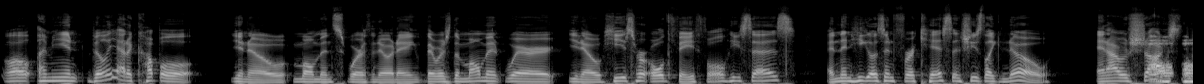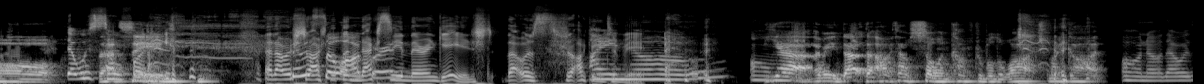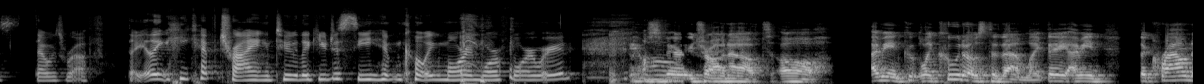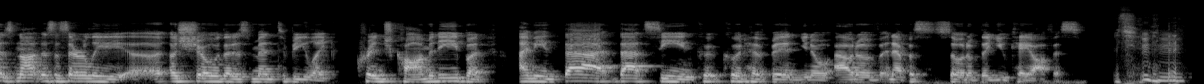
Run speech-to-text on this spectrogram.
well, I mean, Billy had a couple, you know, moments worth noting. There was the moment where, you know, he's her old faithful, he says, and then he goes in for a kiss and she's like, "No." And I was shocked. Oh, oh that was so funny. and I was shocked was so that the awkward. next scene they're engaged. That was shocking I to me. Know. Oh, yeah, man. I mean that that, oh, that was so uncomfortable to watch. My God. oh no, that was that was rough. Like he kept trying to. Like you just see him going more and more forward. It was oh. very drawn out. Oh, I mean, like kudos to them. Like they, I mean, The Crown is not necessarily a, a show that is meant to be like cringe comedy, but I mean that that scene could could have been you know out of an episode of the UK Office. Mm-hmm.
